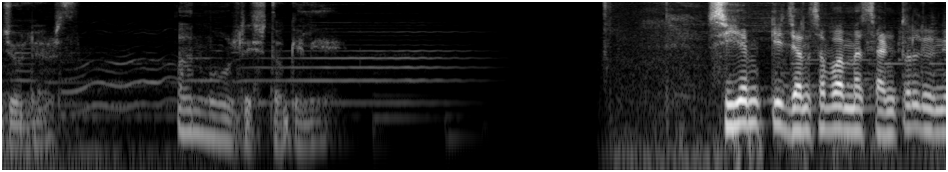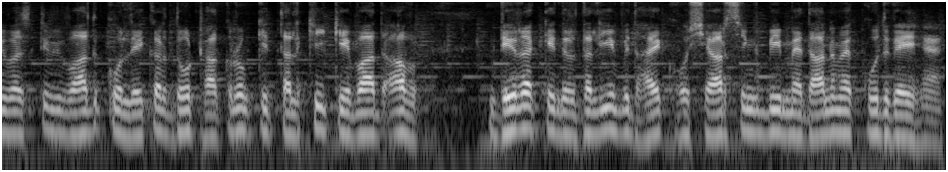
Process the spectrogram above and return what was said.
ज्वेलर्स, अनमोल रिश्तों के लिए। सीएम की जनसभा में सेंट्रल यूनिवर्सिटी विवाद को लेकर दो ठाकरों की तलखी के बाद अब डेरा के निर्दलीय विधायक होशियार सिंह भी मैदान में कूद गए हैं।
